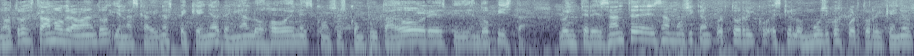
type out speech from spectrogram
Nosotros estábamos grabando y en las cabinas pequeñas venían los jóvenes con sus computadores pidiendo pista. Lo interesante de esa música en Puerto Rico es que los músicos puertorriqueños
